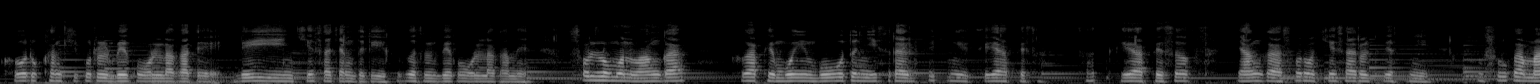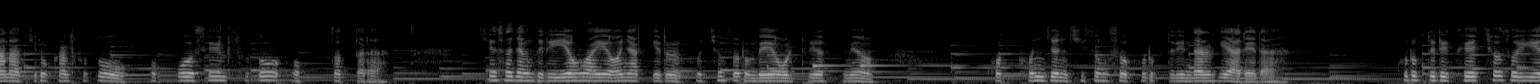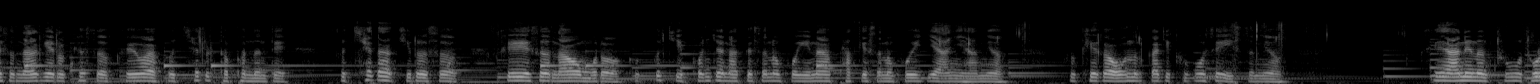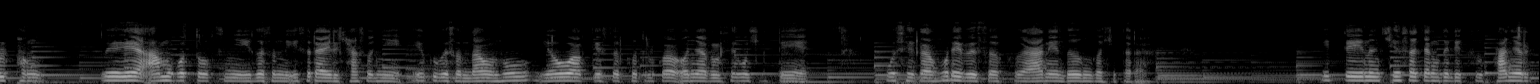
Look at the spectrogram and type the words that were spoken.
거룩한 기구를 메고 올라가되 레이인 제사장들이 그것을 메고 올라가며 솔로몬 왕과 그 앞에 모인 모든 이스라엘 회중의 괴 앞에서, 괴 앞에서 양과 서로 제사를 드렸으니 그 수가 많아 기록할 수도 없고 셀 수도 없었더라. 제사장들이 여호와의 언약궤를 그 처소로 메어 올드렸으며 곧 본전 지성소 그룹들이 날개 아래라. 그룹들이 괴 처소 위에서 날개를 펴서 괴와 그 채를 덮었는데 그 채가 길어서 괴에서 나오므로 그 끝이 본전 앞에서는 보이나 밖에서는 보이지 아니하며 그 괴가 오늘까지 그곳에 있으며 괴 안에는 두 돌팡 외에 아무것도 없으니 이것은 이스라엘 자손이 애굽에서 나온 후 여호와께서 그들과 언약을 세우실 때에 모세가 호렙에서 그 안에 넣은 것이더라. 이때에는 제사장들이 그 반열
